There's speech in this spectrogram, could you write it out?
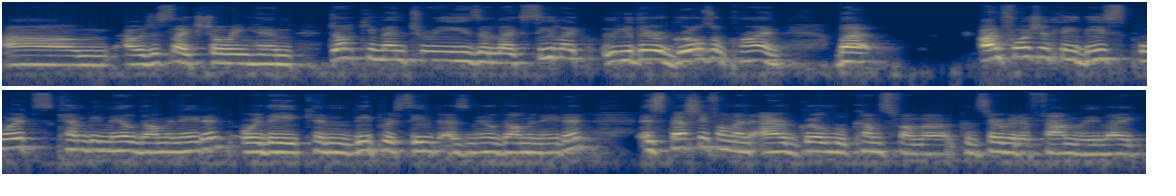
um, I was just like showing him documentaries and like see like there are girls who climb, but unfortunately these sports can be male dominated or they can be perceived as male dominated, especially from an Arab girl who comes from a conservative family. Like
